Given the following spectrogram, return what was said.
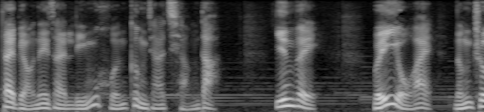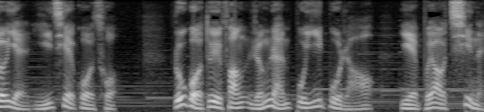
代表内在灵魂更加强大，因为唯有爱能遮掩一切过错。如果对方仍然不依不饶，也不要气馁，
